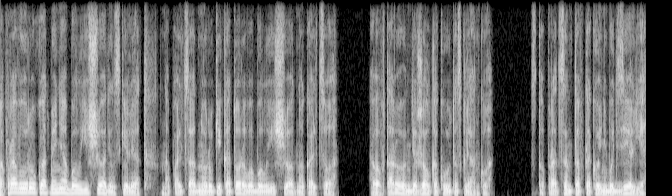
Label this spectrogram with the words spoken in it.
По правую руку от меня был еще один скелет, на пальце одной руки которого было еще одно кольцо, а во второй он держал какую-то склянку. Сто процентов какое-нибудь зелье,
